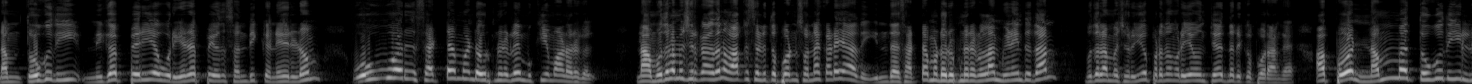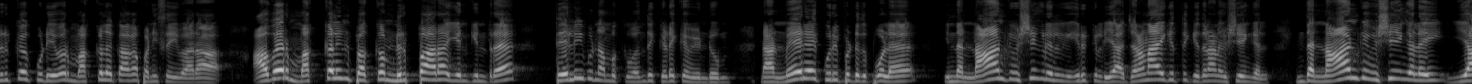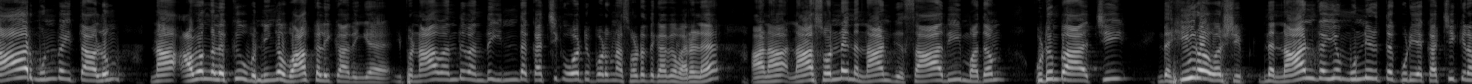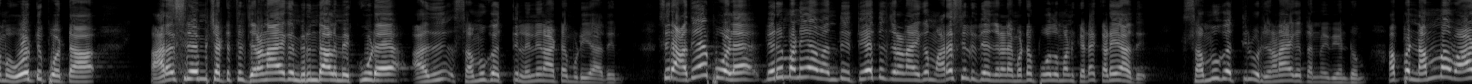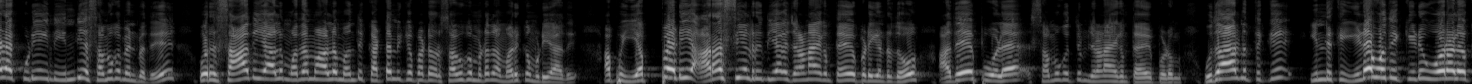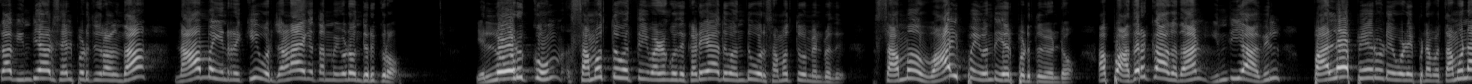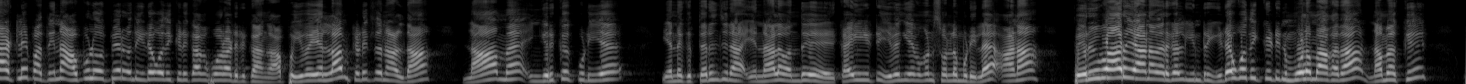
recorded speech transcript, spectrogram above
நம் தொகுதி மிகப்பெரிய ஒரு இழப்பை வந்து சந்திக்க நேரிடும். ஒவ்வொரு சட்டமன்ற உறுப்பினர்களே முக்கியமானவர்கள். நான் முதலமைச்சருக்காக தானே வாக்கு செலுத்த போறேன்னு சொன்னா கிடையாது. இந்த சட்டமன்ற உறுப்பினர்கள் எல்லாம் இணைந்து தான் முதலமைச்சரையோ பிரதமரையோ தேர்ந்தெடுக்க போறாங்க. அப்போ நம்ம தொகுதியில் நிற்கக்கூடியவர் மக்களுக்காக பணி செய்வாரா? அவர் மக்களின் பக்கம் நிற்பாரா என்கின்ற தெளிவு நமக்கு வந்து கிடைக்க வேண்டும். நான் மேலே குறிப்பிட்டது போல இந்த நான்கு விஷயங்கள் இருக்கு இல்லையா? ஜனநாயகத்துக்கு எதிரான விஷயங்கள். இந்த நான்கு விஷயங்களை யார் முன்வைத்தாலும் நான் அவங்களுக்கு நீங்க வாக்களிக்காதீங்க. இப்ப நான் வந்து வந்து இந்த கட்சிக்கு ஓட்டு போடுங்க நான் சொல்றதுக்காக வரல. ஆனா நான் சொன்ன இந்த நான்கு சாதி மதம் குடும்ப ஆட்சி இந்த ஹீரோ வர்ஷிப் இந்த நான்கையும் முன்னிறுத்தக்கூடிய கட்சிக்கு நம்ம ஓட்டு போட்டா அரசியலமைப்பு சட்டத்தில் ஜனநாயகம் இருந்தாலுமே கூட அது சமூகத்தில் நிலைநாட்ட முடியாது. சரி அதே போல வெறுமனையா வந்து தேர்தல் ஜனநாயகம் அரசியல் ரீதியான ஜனநாயகம் மட்டும் போதுமான்னு கேட்டால் கிடையாது. சமூகத்தில் ஒரு ஜனநாயகத்தன்மை வேண்டும். அப்ப நம்ம வாழக்கூடிய இந்த இந்திய சமூகம் என்பது ஒரு சாதியாலும் மதமாலும் வந்து கட்டமைக்கப்பட்ட ஒரு சமூகம் என்றதை நம்ம மறுக்க முடியாது. அப்போ எப்படி அரசியல் ரீதியாக ஜனநாயகம் தேவைப்படுகின்றதோ அதே போல சமூகத்திலும் ஜனநாயகம் தேவைப்படும். உதாரணத்துக்கு இன்றைக்கு இடஒதுக்கீடு ஓரளவுக்காக இந்தியாவில் செயல்படுத்தினாலும் தான் நாம இன்றைக்கு ஒரு ஜனநாயக தன்மையோடு வந்து இருக்கிறோம் எல்லோருக்கும் சமத்துவத்தை வழங்குவது கிடையாது வந்து ஒரு சமத்துவம் என்பது. சம வாய்ப்பை வந்து ஏற்படுத்த வேண்டும். அப்போ அதற்காக தான் இந்தியாவில் பல பேருடைய உழைப்பு. நம்ம தமிழ்நாட்டிலே பார்த்தீங்கன்னா அவ்வளோ பேர் வந்து இடஒதுக்கீடுக்காக போராடி இருக்காங்க அப்போ இவையெல்லாம் கிடைத்தனால்தான் நாம் இங்கே இருக்கக்கூடிய எனக்கு தெரிஞ்சு நான் என்னால் வந்து கையிட்டு இவங்க இவங்கன்னு சொல்ல முடியல. ஆனால் பெருவாரியானவர்கள் இன்று இடஒதுக்கீட்டின் மூலமாக தான் நமக்கு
